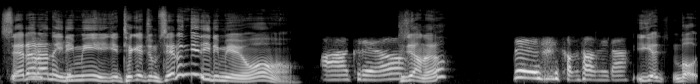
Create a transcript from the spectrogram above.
세라라는 이름이 이게 되게 좀 세련된 이름이에요. 아, 그래요? 그지 않아요? 네, 감사합니다. 이게 뭐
